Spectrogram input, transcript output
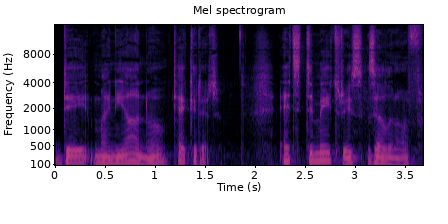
de Mainiano cecidit, et Demetris Zelenov.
